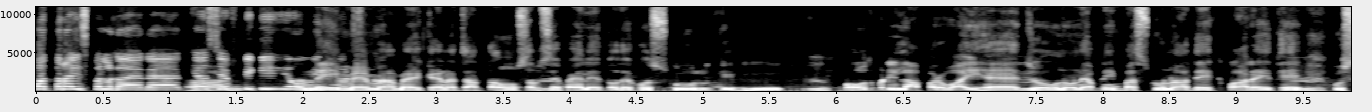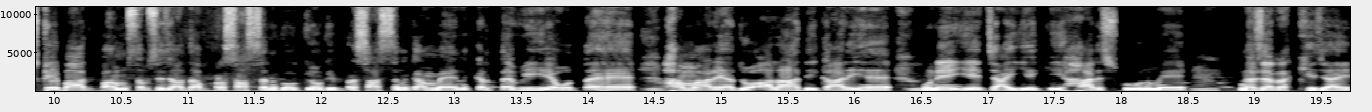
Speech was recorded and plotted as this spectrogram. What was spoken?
पतरा इस पर लगाया गया है क्या हाँ, सेफ्टी की उम्मीद नहीं मैम मैं कहना चाहता हूँ सबसे पहले तो देखो स्कूल की भी बहुत बड़ी लापरवाही है जो उन्होंने अपनी बस को ना देख पा रहे थे। उसके बाद हम सबसे ज़्यादा प्रशासन को क्योंकि प्रशासन का मेन कर्तव्य ये होता है हमारे जो आला अधिकारी हैं उन्हें ये चाहिए कि हर स्कूल में नज़र रखी जाए।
